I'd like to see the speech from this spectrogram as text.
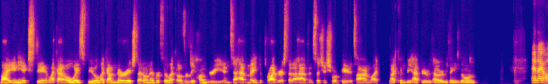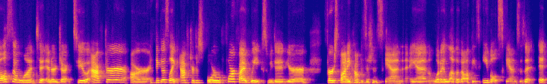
by any extent. Like I always feel like I'm nourished. I don't ever feel like overly hungry. And to have made the progress that I have in such a short period of time, like I couldn't be happier with how everything's going. And I also want to interject too. After our, I think it was like after just four, four or five weeks, we did your first body composition scan. And what I love about these eVolt scans is that it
